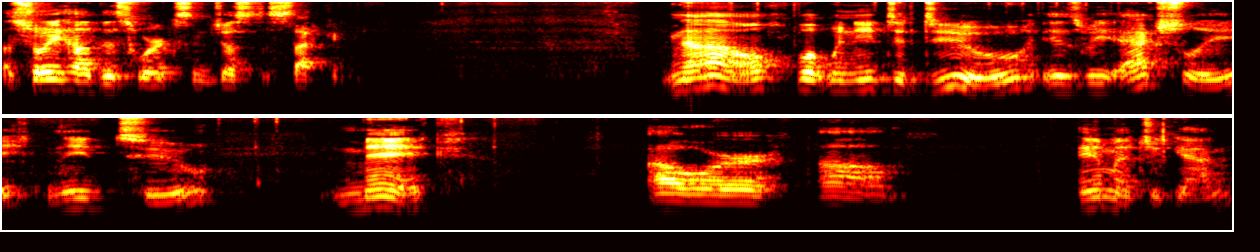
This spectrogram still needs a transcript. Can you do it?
I'll show you how this works in just a second. Now, what we need to do is we actually need to make our um, image again,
